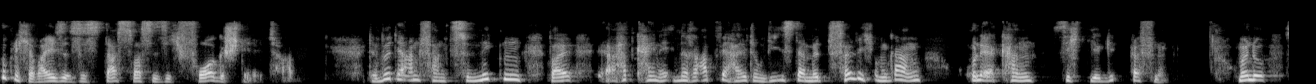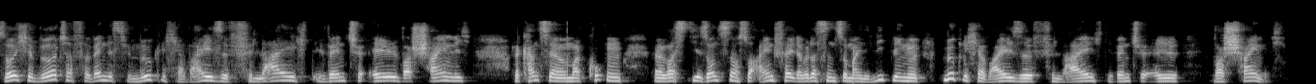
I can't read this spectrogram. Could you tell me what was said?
möglicherweise ist es das, was sie sich vorgestellt haben. Dann wird er anfangen zu nicken, weil er hat keine innere Abwehrhaltung, die ist damit völlig umgangen und er kann sich dir öffnen. Und wenn du solche Wörter verwendest wie möglicherweise, vielleicht, eventuell, wahrscheinlich, da kannst du ja mal gucken, äh, was dir sonst noch so einfällt, aber das sind so meine Lieblinge, möglicherweise, vielleicht, eventuell, wahrscheinlich.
